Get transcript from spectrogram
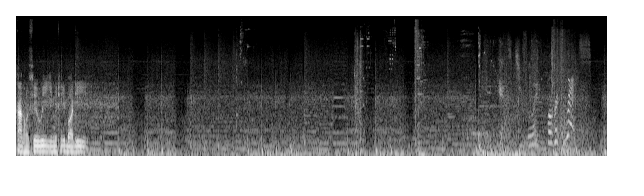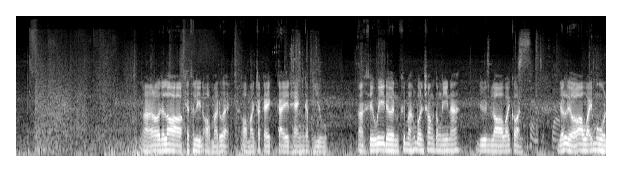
สามของซิลวี่ยิงไปที่บอดี้ for regrets. อ่าเราจะล่อแคทเธอรีนออกมาด้วย ออกมาจากไกลไกลแทงกับฮิวอ่าซิลวี่เดินขึ้นมาข้างบนช่องตรงนี้นะ ยืนรอไว้ก่อน Scent of เดี๋ยวเหลือเอาไว้มูล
